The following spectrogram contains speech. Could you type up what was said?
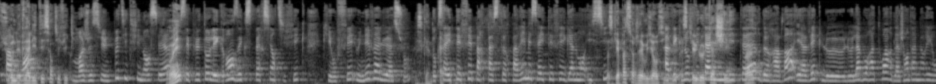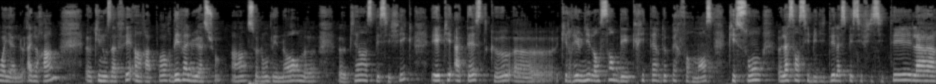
sur une réalité scientifique. Moi, je suis une petite financière. C'est plutôt les grands experts scientifiques qui ont fait une évaluation. Donc ça a été fait par Pasteur Paris, mais ça a été fait également ici. Parce qu'il n'y a pas sûr, j'allais vous dire aussi. Avec l'hôpital militaire de Rabat et avec le, laboratoire de la gendarmerie royale, le Al-Ram, euh, qui nous a fait un rapport d'évaluation hein, selon des normes euh, bien spécifiques et qui atteste euh, qu'il réunit l'ensemble des critères de performance qui sont euh, la sensibilité, la spécificité, la,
